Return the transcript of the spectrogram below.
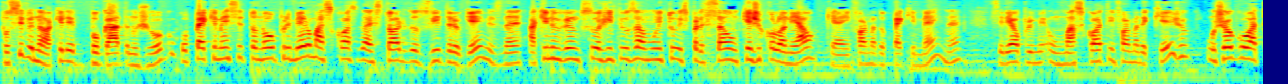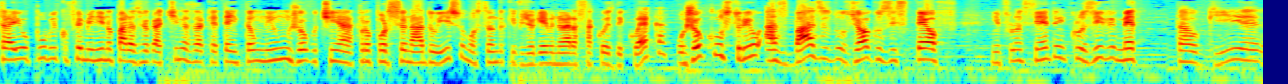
possível não, aquele bugada no jogo. O Pac-Man se tornou o primeiro mascote da história dos videogames, né? Aqui no Rio Grande do Sul a gente usa muito a expressão queijo colonial, que é em forma do Pac-Man, né? Seria o primeiro, um mascote em forma de queijo. O jogo atraiu o público feminino para as jogatinas, que até então nenhum jogo tinha proporcionado isso, mostrando que videogame não era essa coisa de cueca. O jogo construiu as bases dos jogos stealth, influenciando inclusive Metal Gear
